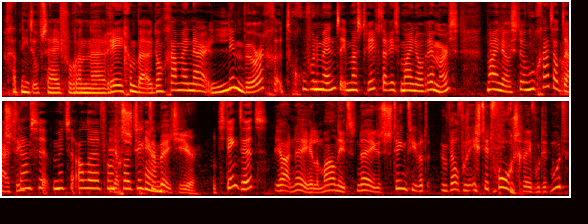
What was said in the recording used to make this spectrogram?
Gaat niet opzij voor een uh, regenbui. Dan gaan wij naar Limburg, het gouvernement in Maastricht. Daar is Mino Remmers. Mino, hoe gaat dat nou, daar? Staan ze met z'n allen voor een ja, groot scherm? Het scherm? stinkt een beetje hier. Stinkt het? Ja, nee, helemaal niet. Nee, het stinkt hier. Wat, wel, is dit voorgeschreven hoe dit moet?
